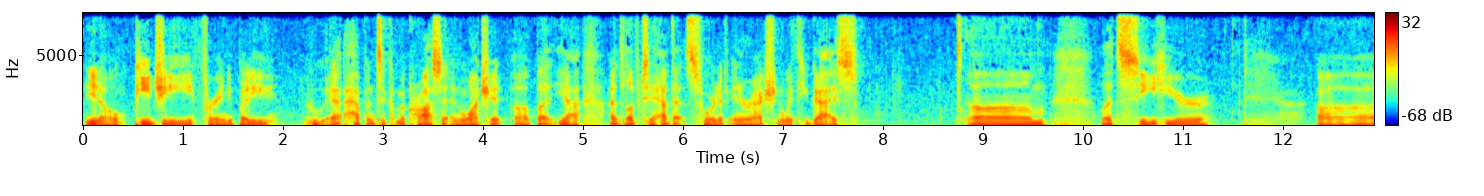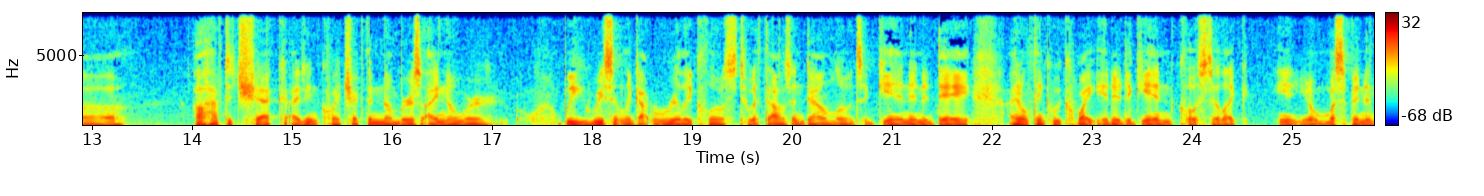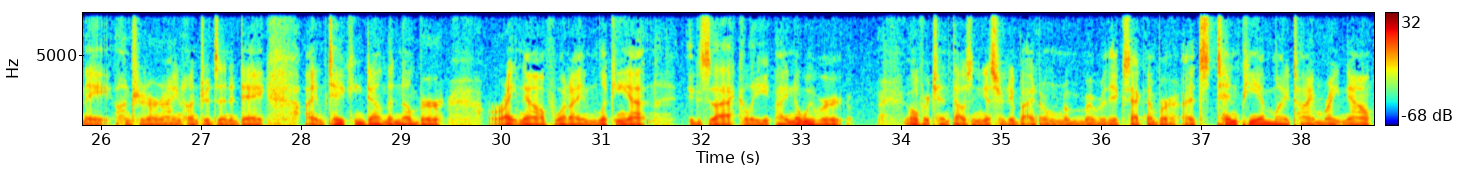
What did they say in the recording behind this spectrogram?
you know, PG for anybody who uh, happens to come across it and watch it. Uh, but yeah, I'd love to have that sort of interaction with you guys. Um, let's see here. Uh, I'll have to check. I didn't quite check the numbers. I know we're we recently got really close to a thousand downloads again in a day. I don't think we quite hit it again, close to like you know must have been in the 800 or 900s in a day. I am taking down the number right now of what I'm looking at exactly. I know we were over 10,000 yesterday, but I don't remember the exact number. It's 10 p.m. my time right now.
